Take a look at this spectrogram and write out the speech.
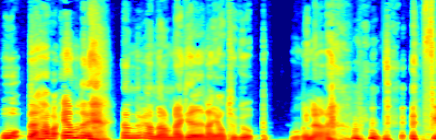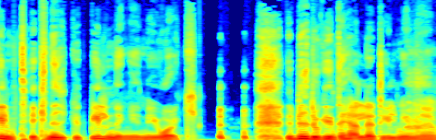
och det här var en, en av de där grejerna jag tog upp mina, min filmteknikutbildning i New York. Det bidrog inte heller till min eh,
